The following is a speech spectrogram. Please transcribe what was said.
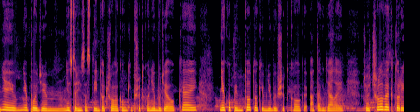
Nie, nepôjdem, nestretnem sa s týmto človekom, kým všetko nebude OK. Nekúpim toto, kým nebude všetko OK a tak ďalej. Čiže človek, ktorý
